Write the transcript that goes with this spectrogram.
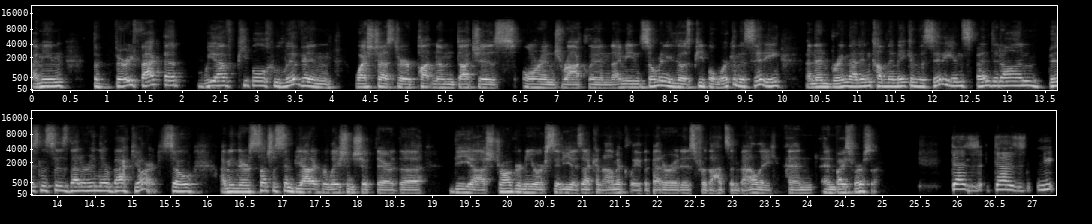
I mean the very fact that we have people who live in westchester putnam dutchess orange rockland i mean so many of those people work in the city and then bring that income they make in the city and spend it on businesses that are in their backyard. So i mean there's such a symbiotic relationship there. The the uh, stronger New York City is economically, the better it is for the Hudson Valley, and and vice versa. Does does New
